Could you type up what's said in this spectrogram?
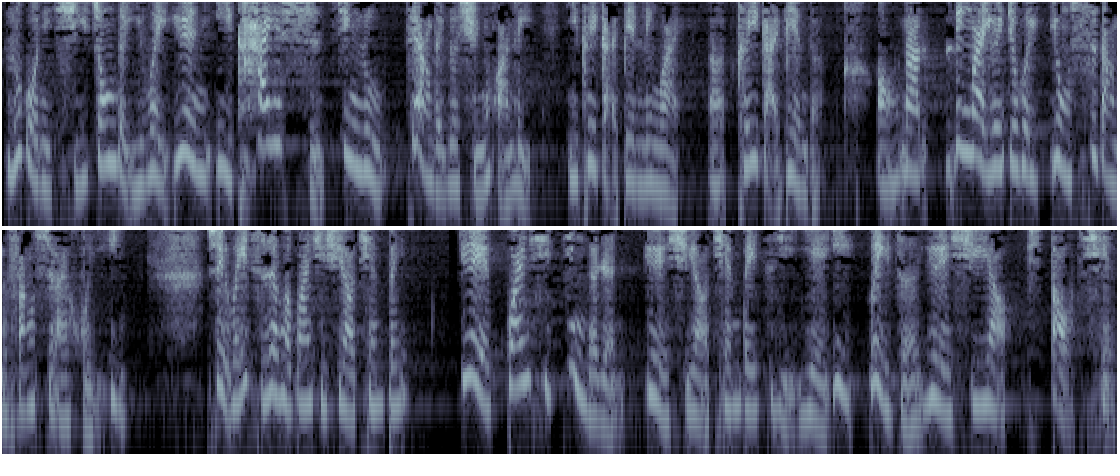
如果你其中的一位愿意开始进入这样的一个循环里，你可以改变另外呃，可以改变的哦。那另外一位就会用适当的方式来回应。所以维持任何关系需要谦卑，越关系近的人越需要谦卑自己，也意味着越需要道歉。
